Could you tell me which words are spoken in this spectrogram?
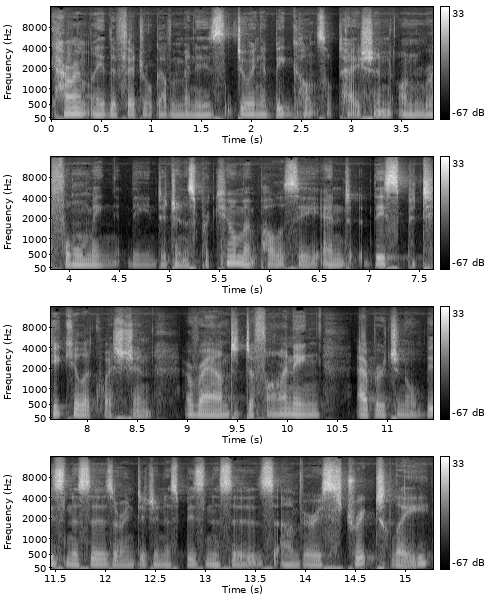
currently, the federal government is doing a big consultation on reforming the Indigenous procurement policy. And this particular question around defining Aboriginal businesses or Indigenous businesses um, very strictly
